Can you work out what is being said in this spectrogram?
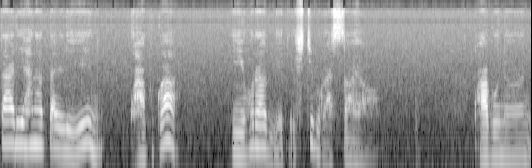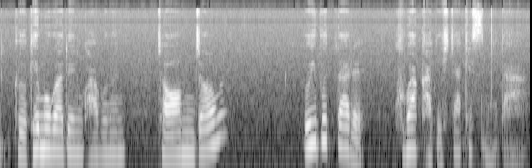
딸이 하나 딸린 과부가 이 호라비에게 시집을 왔어요. 과부는 그 계모가 된 과부는 점점 의붓 딸을 구박하기 시작했습니다.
